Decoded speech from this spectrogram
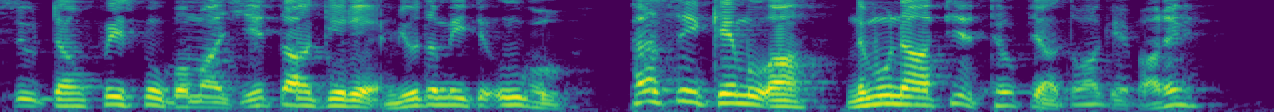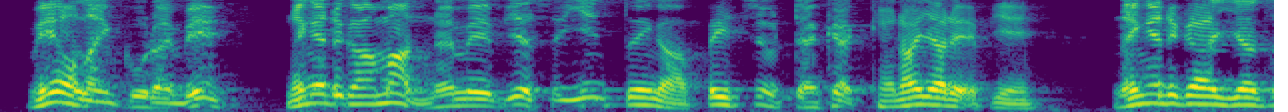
စူတောင်း Facebook ပေါ်မှာရေးသားခဲ့တဲ့အမျိုးသမီးတဦးကိုဖမ်းဆီးခဲ့မှုအားနမူနာအဖြစ်ထုတ်ပြသွားခဲ့ပါတယ်။မင်းအွန်လိုင်းကိုယ်တိုင်ပင်နိုင်ငံတကာမှနာမည်ပြည့်စည်ရင်သွင်းကပိတ်ဆို့တန်ခတ်ခံရရတဲ့အပြင်နိုင်ငံတကာရာဇ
